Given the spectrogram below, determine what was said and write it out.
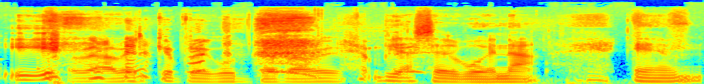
Y a, ver, a ver qué preguntas, a ver. Voy a ser buena. Eh,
